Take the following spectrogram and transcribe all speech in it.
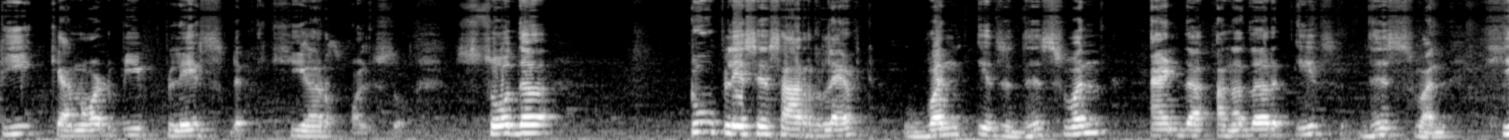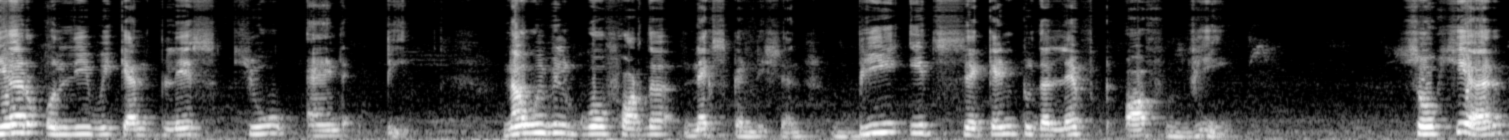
T cannot be placed here also. So the two places are left. One is this one and the another is this one. Here only we can place Q and now we will go for the next condition B is second to the left of V so here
